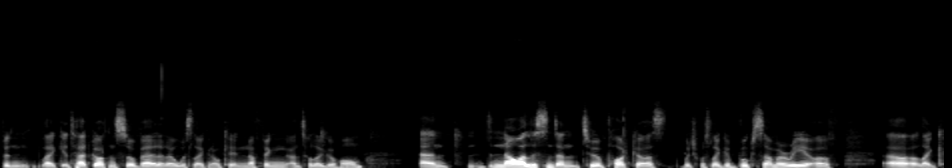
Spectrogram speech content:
been like it had gotten so bad that I was like, okay, nothing until I go home. And now I listened then to a podcast which was like a book summary of uh, like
